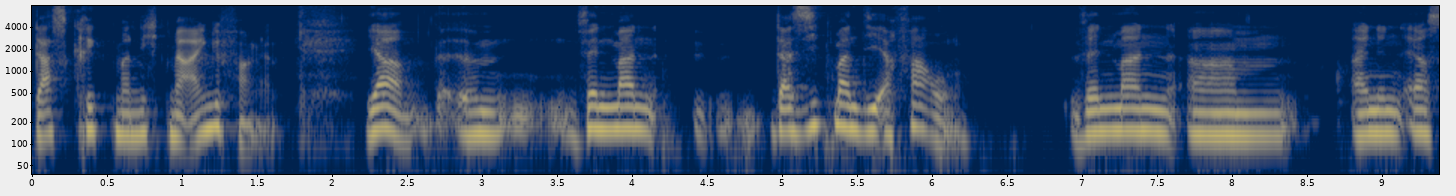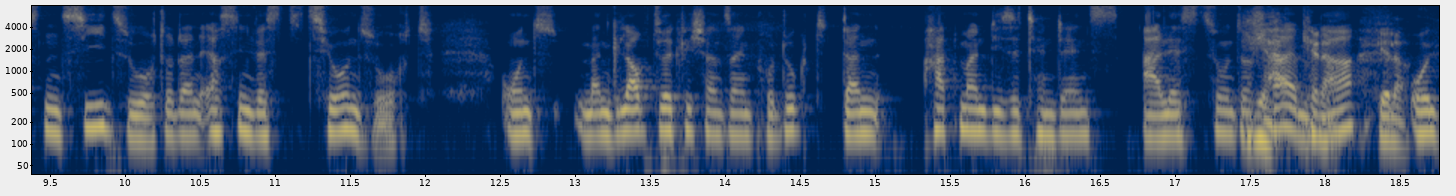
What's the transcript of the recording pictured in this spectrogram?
das kriegt man nicht mehr eingefangen. Ja, ähm, wenn man, da sieht man die Erfahrung. Wenn man ähm, einen ersten Seed sucht oder eine erste Investition sucht und man glaubt wirklich an sein Produkt, dann hat man diese Tendenz, alles zu unterschreiben. Ja, genau, ja? genau. Und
